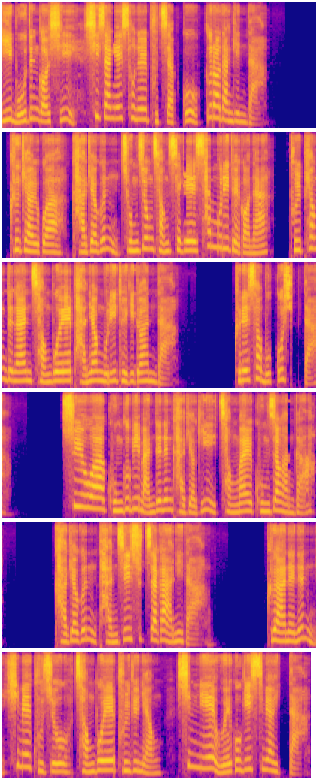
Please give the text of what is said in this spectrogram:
이 모든 것이 시장의 손을 붙잡고 끌어당긴다. 그 결과 가격은 종종 정책의 산물이 되거나 불평등한 정보의 반영물이 되기도 한다. 그래서 묻고 싶다. 수요와 공급이 만드는 가격이 정말 공정한가? 가격은 단지 숫자가 아니다. 그 안에는 힘의 구조, 정보의 불균형, 심리의 왜곡이 스며 있다.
